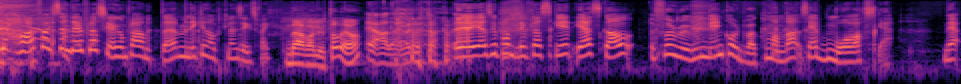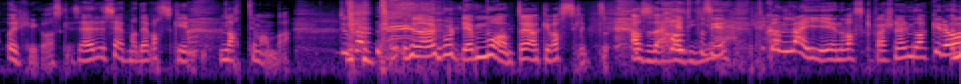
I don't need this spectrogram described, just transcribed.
jeg har faktisk en del flasker jeg kan plante, men ikke nok til en sixpack. Det er valuta, det òg. Ja, det er valuta. Eh, Jeg skal pante litt flasker. Jeg skal, For roomen min kommer tilbake på mandag, så jeg må vaske. Men jeg orker ikke å vaske, så jeg ser for meg at jeg vasker natt til mandag. Hun har vært borte i en måned, og jeg har ikke vasket. Altså, det er helt jævlig. Du kan leie inn vaskepersonell, men du har ikke råd.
